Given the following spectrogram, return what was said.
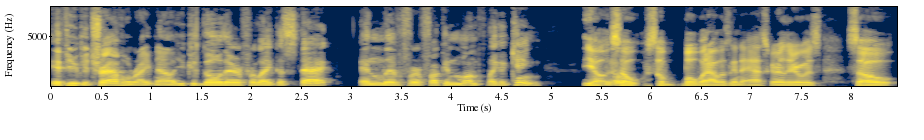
if you could travel right now. You could go there for like a stack and live for a fucking month like a king. Yo, you know? so so but what I was going to ask earlier was so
